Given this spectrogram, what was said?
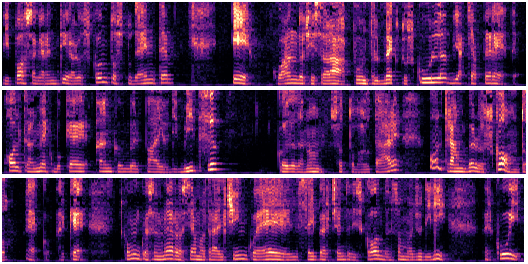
vi possa garantire lo sconto studente e quando ci sarà appunto il back to school vi acchiapperete oltre al MacBook Air anche un bel paio di Beats cosa da non sottovalutare oltre a un bello sconto ecco perché comunque se non erro siamo tra il 5 e il 6% di sconto insomma giù di lì per cui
